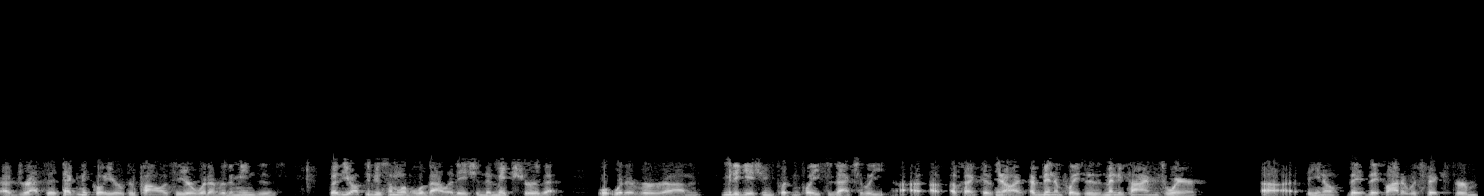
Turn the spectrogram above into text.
address it technically or through policy or whatever the means is. But you have to do some level of validation to make sure that whatever um, mitigation you put in place is actually uh, uh, effective. You know, I, have been in places many times where, uh, you know, they, they thought it was fixed or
